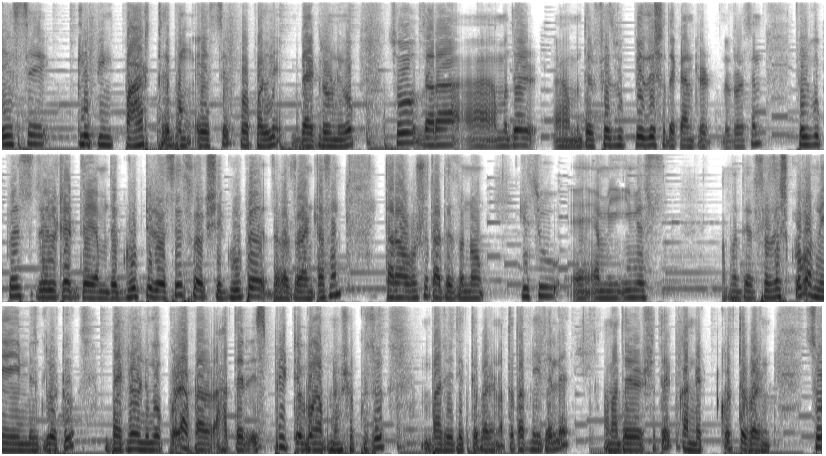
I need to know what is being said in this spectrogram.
হচ্ছে ক্লিপিং পার্ট এবং হচ্ছে প্রপারলি ব্যাকগ্রাউন্ড নিয়োগ. সো যারা আমাদের আমাদের ফেসবুক পেজের সাথে কানেক্টেড রয়েছেন ফেসবুক পেজ রিলেটেড যে আমাদের গ্রুপটি রয়েছে সো সেই গ্রুপে যারা জয়েন্ট আছেন, তারা অবশ্যই তাদের জন্য কিছু আমি ইমেজ আপনাদের সাজেস্ট করব, আপনি এই ইমেজগুলো একটু ব্যাকগ্রাউন্ড রিমুভ করে আপনার হাতের স্পিড এবং আপনার সব কিছু বাড়িয়ে দেখতে পারেন। অর্থাৎ আপনি তাহলে আমাদের সাথে কানেক্ট করতে পারেন। সো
